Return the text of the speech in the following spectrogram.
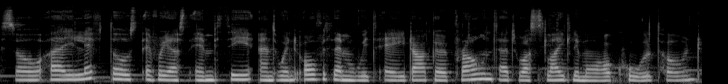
so I left those areas empty and went over them with a darker brown that was slightly more cool toned.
